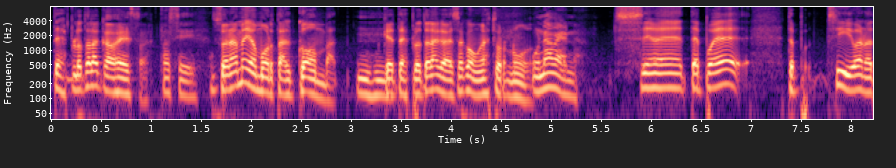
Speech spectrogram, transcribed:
te explota la cabeza. Pues sí. Suena medio Mortal Kombat. Que te explota la cabeza con un estornudo. Una vena. Se, te puede. te sí, bueno.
